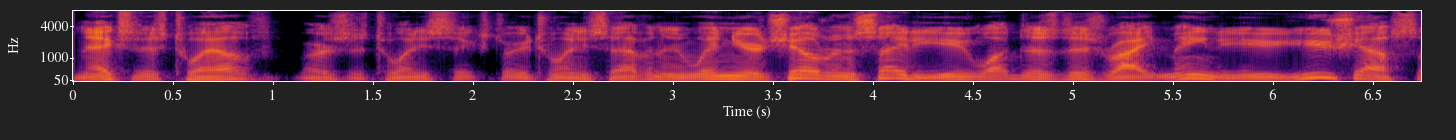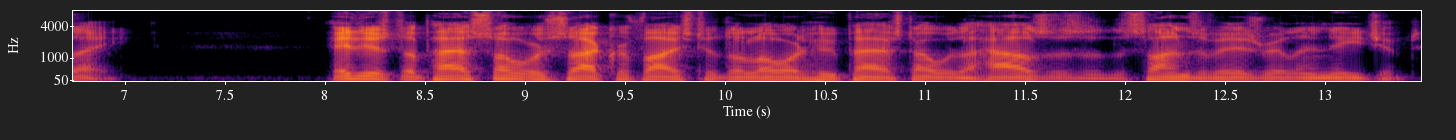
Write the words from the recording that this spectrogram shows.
In Exodus 12, verses 26 through 27, and when your children say to you, What does this rite mean to you? you shall say, It is the Passover sacrifice to the Lord who passed over the houses of the sons of Israel in Egypt,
